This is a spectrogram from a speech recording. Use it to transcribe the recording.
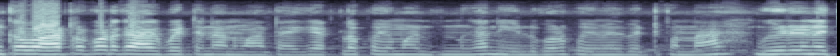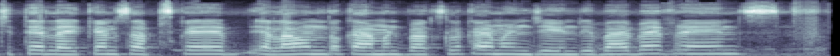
ఇంకా వాటర్ కూడా కాగబెట్టాను అనమాట ఎట్లా పొయ్యమంటుందిగా నీళ్ళు కూడా పొయ్యి మీద పెట్టుకున్నా. వీడియో నచ్చితే లైక్ అండ్ సబ్స్క్రైబ్. ఎలా ఉందో కామెంట్ బాక్స్లో కామెంట్ చేయండి. Bye bye friends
